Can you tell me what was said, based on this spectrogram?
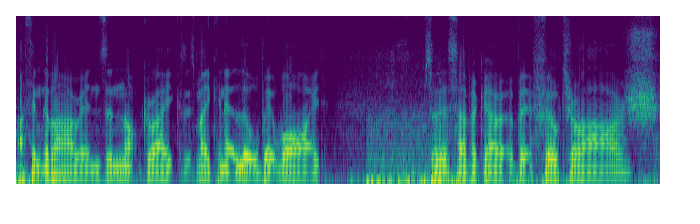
I think the bar ends are not great because it's making it a little bit wide. So let's have a go at a bit of filtrage.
